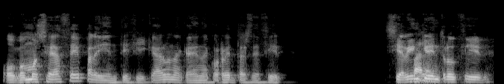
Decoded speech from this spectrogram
o cómo se hace para identificar una cadena correcta? Es decir, si alguien quiere introducir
